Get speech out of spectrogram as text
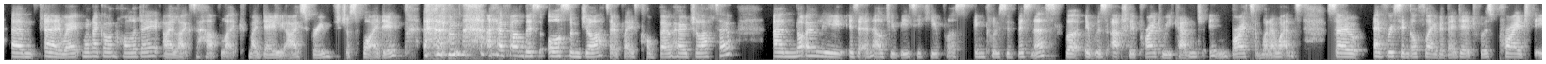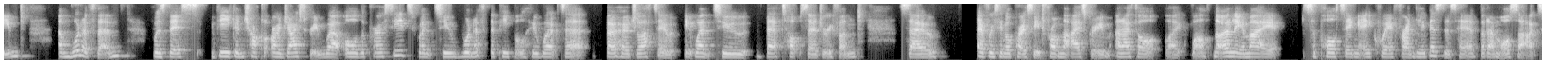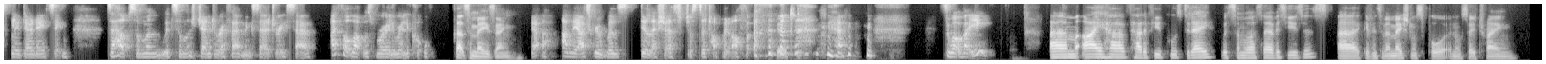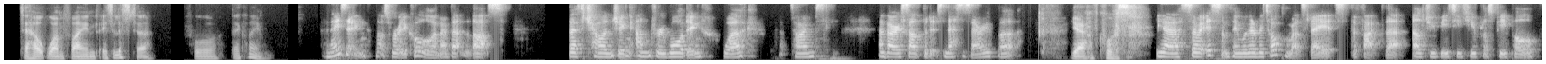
Um, and anyway, when I go on holiday, I like to have like my daily ice cream. It's just what I do. and I found this awesome gelato place called Boho Gelato. And not only is it an LGBTQ plus inclusive business, but it was actually Pride weekend in Brighton when I went. So every single flavor they did was Pride themed. And one of them was this vegan chocolate orange ice cream where all the proceeds went to one of the people who worked at Boho Gelato. It went to their top surgery fund. So every single proceed from that ice cream. And I thought, like, well, not only am I supporting a queer friendly business here, but I'm also actively donating to help someone with someone's gender affirming surgery. So I thought that was really, really cool. That's amazing. Yeah. And the ice cream was delicious just to top it off. Good. yeah. So, what about you? Um, I have had a few calls today with some of our service users, uh, giving some emotional support and also trying to help one find a solicitor for their claim. Amazing. That's really cool. And I bet that that's both challenging and rewarding work at times. I'm very sad that it's necessary, but yeah, of course. Yeah, so it is something we're going to be talking about today. It's the fact that LGBTQ plus people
